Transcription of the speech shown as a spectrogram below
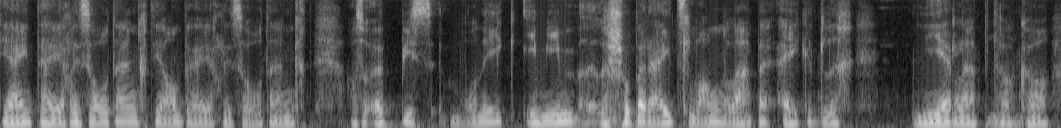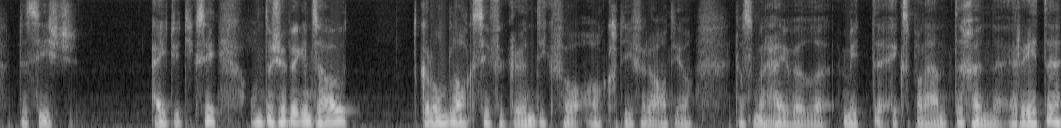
Die einen haben ein bisschen so gedacht, die anderen haben ein bisschen so gedacht. Also etwas, was ich in meinem schon bereits langen Leben eigentlich nie erlebt mhm. habe. Das ist eindeutig. Und das ist übrigens auch die Grundlage für die Gründung von Aktivradio, dass wir mit den Exponenten können reden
